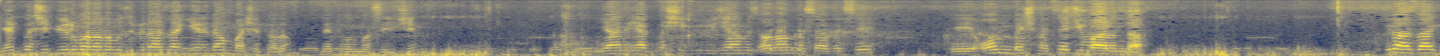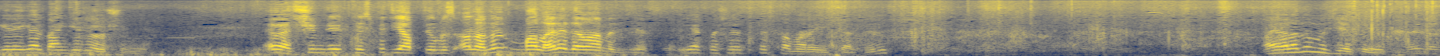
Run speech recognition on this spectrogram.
Yaklaşık yürüme alanımızı biraz daha geriden başlatalım net olması için. Yani yaklaşık yürüyeceğimiz alan mesafesi e, 15 metre civarında. Biraz daha geriye gel ben geliyorum şimdi. Evet şimdi tespit yaptığımız alanı malayla devam edeceğiz. Yaklaşık tut kamerayı isterseniz. Ayarladın mı GS'yi? Evet,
